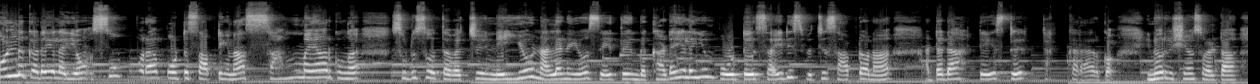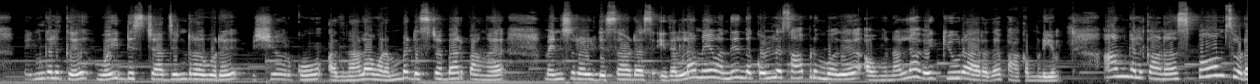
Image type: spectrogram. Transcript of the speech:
கொள்ளு கடையிலையும் சூப்பராக போட்டு சாப்பிட்டீங்கன்னா செம்மையாக இருக்குங்க. சுடுசோத்தை வச்சு நெய்யோ நல்லெண்ணெய்யோ சேர்த்து இந்த கடையிலையும் போட்டு சைடிஷ் வச்சு சாப்பிட்டோன்னா அட்டடா டேஸ்ட்டு டக்கராக இருக்கும். இன்னொரு விஷயம் சொல்லிட்டா பெண்களுக்கு ஒயிட் டிஸ்சார்ஜ்ன்ற ஒரு விஷயம் இருக்கும். அதனால அவங்க ரொம்ப டிஸ்டர்பாக இருப்பாங்க. மென்சுரல் டிசார்டர்ஸ் இதெல்லாமே வந்து இந்த கொள்ளை சாப்பிடும்போது அவங்க நல்லாவே க்யூர் ஆகிறத பார்க்க முடியும். ஆண்களுக்கான ஸ்பேம்ஸோட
